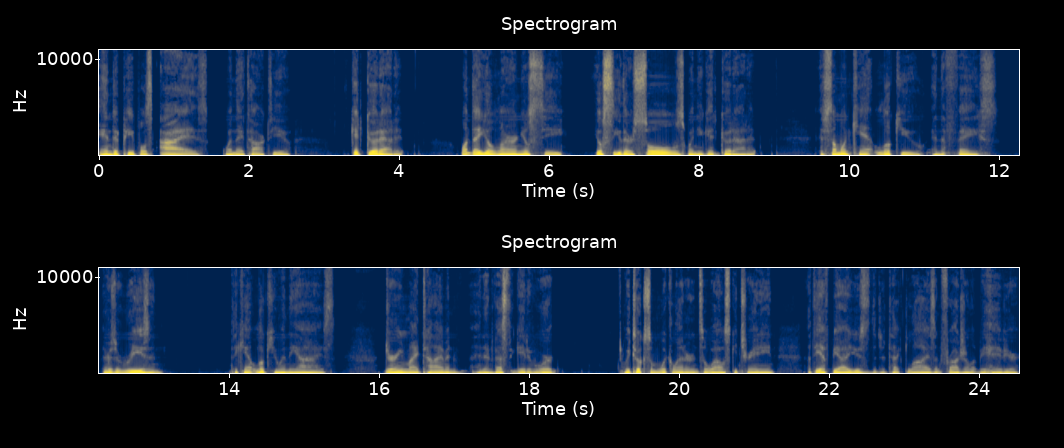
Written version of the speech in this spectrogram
into people's eyes when they talk to you. Get good at it. One day you'll learn, you'll see. You'll see their souls when you get good at it. If someone can't look you in the face, there's a reason. They can't look you in the eyes. During my time in, in investigative work, we took some Wicklander and Zulawski training that the FBI uses to detect lies and fraudulent behavior.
